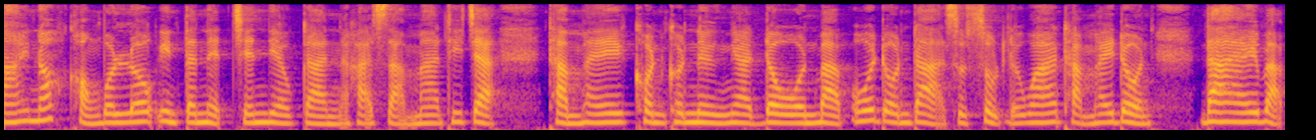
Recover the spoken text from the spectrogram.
ร้ายเนาะของบนโลกอินเทอร์เน็ตเช่นเดียวกันนะคะ สามารถที่จะทำให้คนคนหนึ่งเนี่ยโดนแบบโอ้โดนด่าสุดๆ หรือว่าทำให้โดนได้แบบ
